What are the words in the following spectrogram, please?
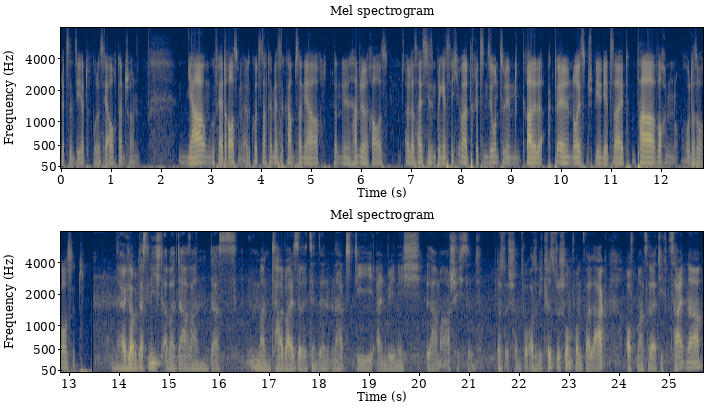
rezensiert, wo das ja auch dann schon ein Jahr ungefähr draußen, also kurz nach der Messe kam es dann ja auch dann in den Handel raus. Also das heißt, die bringen jetzt nicht immer Rezensionen zu den gerade aktuellen neuesten Spielen, die jetzt seit ein paar Wochen oder so raus sind. Ja, ich glaube, das liegt aber daran, dass man teilweise Rezensenten hat, die ein wenig lahmarschig sind. Das ist schon so. Also die kriegst du schon vom Verlag oftmals relativ zeitnah.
